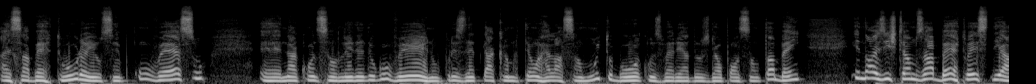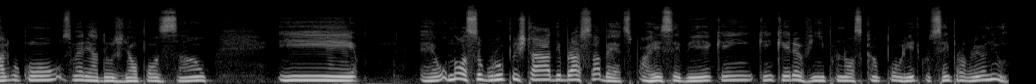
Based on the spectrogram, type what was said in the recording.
Essa abertura eu sempre converso é, na condição de líder do governo, o presidente da Câmara tem uma relação muito boa com os vereadores da oposição também, e nós estamos abertos a esse diálogo com os vereadores da oposição. E é, o nosso grupo está de braços abertos para receber quem, quem queira vir para o nosso campo político sem problema nenhum.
